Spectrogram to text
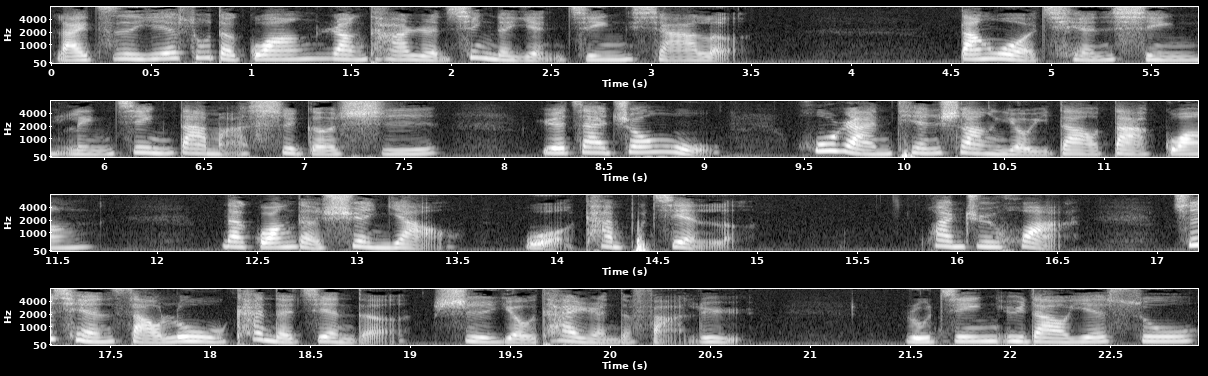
来自耶稣的光让他人性的眼睛瞎了。当我前行临近大马士革时，约在中午，忽然天上有一道大光，那光的炫耀我看不见了。换句话，之前扫路看得见的是犹太人的法律，如今遇到耶稣，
